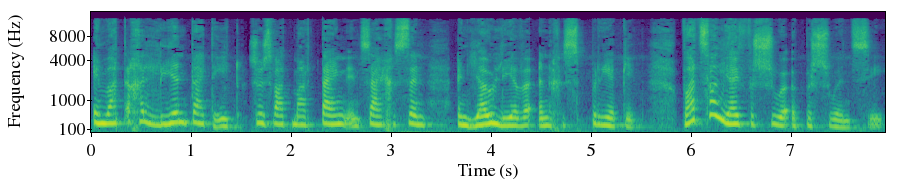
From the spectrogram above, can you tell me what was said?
en wat 'n geleentheid het soos wat Martyn en sy gesin in jou lewe ingespreek het, wat sal jy vir so 'n persoon sê?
